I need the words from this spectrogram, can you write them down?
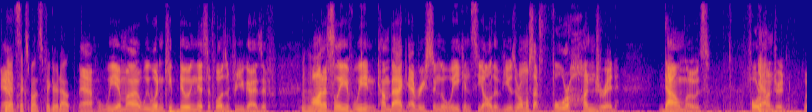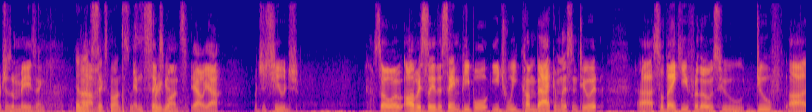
yeah, we got six months figured out. Yeah, we um uh, we wouldn't keep doing this if it wasn't for you guys. If Mhm. honestly, if we didn't come back every single week and see all the views, we're almost at 400 downloads. 400, which is amazing. In like um, six months. in six months. Yeah, yeah, which is huge. So uh, obviously, the same people each week come back and listen to it. Uh, so thank you for those who do uh,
